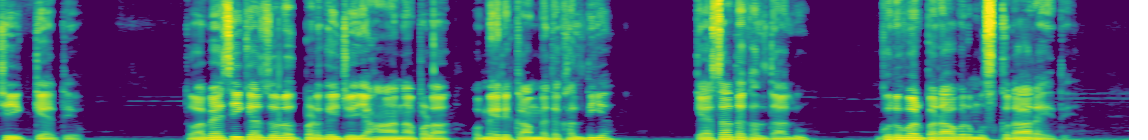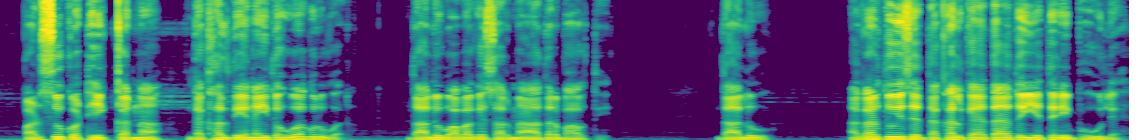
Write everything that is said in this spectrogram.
ठीक कहते हो। तो अब ऐसी क्या ज़रूरत पड़ गई जो यहाँ आना पड़ा और मेरे काम में दखल दिया? कैसा दखल दालू गुरुवर बराबर मुस्कुरा रहे थे। परसों को ठीक करना दखल देना ही तो हुआ गुरुवर। दालू बाबा के सर में आदर भाव थे। दालू, अगर तू इसे दखल कहता है तो ये तेरी भूल है।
